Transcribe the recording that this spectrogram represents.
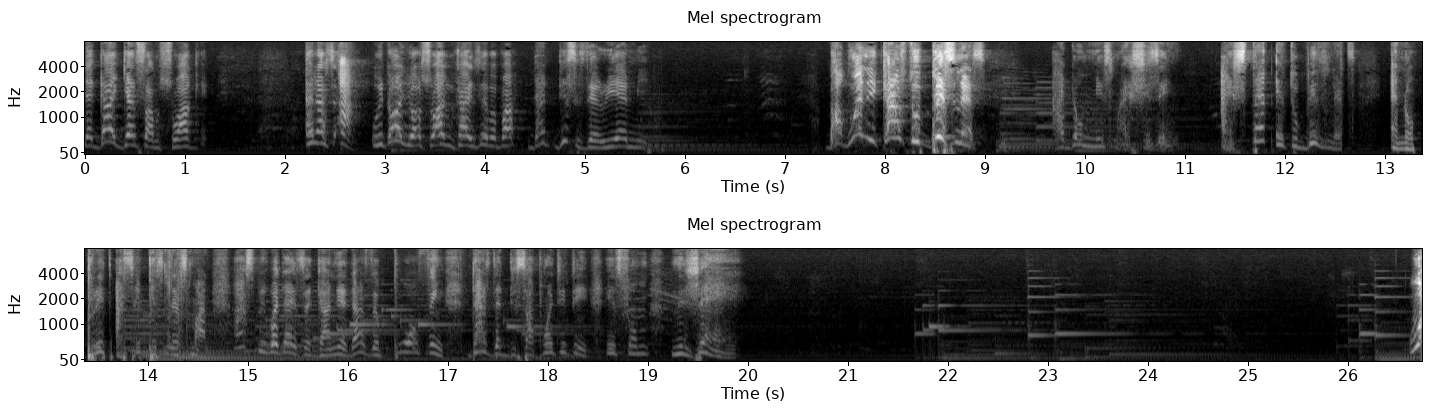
the guy gets some swag. And I said, Ah, with all your swag, you can Papa, that this is the real me. But when it comes to business, I don't miss my season. I step into business and operate as a businessman. Ask me whether it's a Ghanaian. That's the poor thing. That's the disappointing thing. It's from Niger. One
